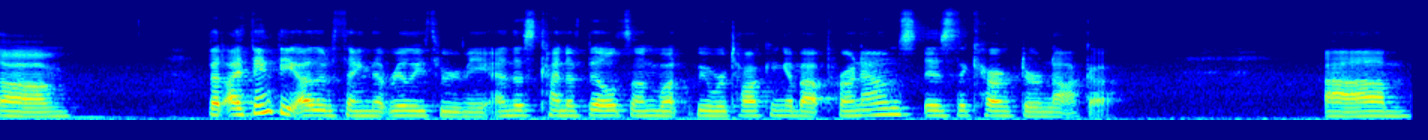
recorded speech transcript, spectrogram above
um, but I think the other thing that really threw me, and this kind of builds on what we were talking about pronouns, is the character Naka. Um,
